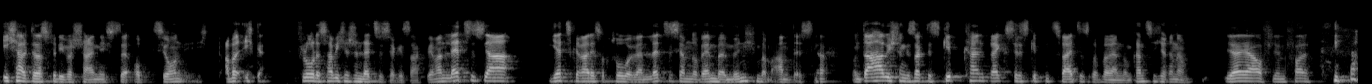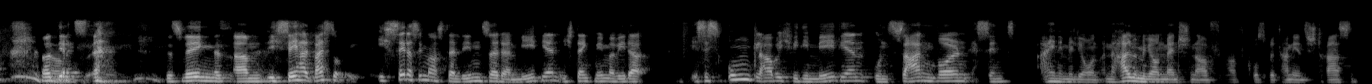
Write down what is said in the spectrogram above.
ich halte das für die wahrscheinlichste Option. Ich, aber ich, Flo, das habe ich ja schon letztes Jahr gesagt. Wir waren letztes Jahr, jetzt gerade ist Oktober, wir waren letztes Jahr im November in München beim Abendessen. Ja. Und da habe ich schon gesagt, es gibt kein Brexit, es gibt ein zweites Referendum. Kannst du dich erinnern? Ja, ja, auf jeden Fall. ja. Und ähm, jetzt, deswegen, ähm, ich sehe halt, weißt du, ich sehe das immer aus der Linse der Medien. Ich denke mir immer wieder, es ist unglaublich, wie die Medien uns sagen wollen, es sind eine Million, eine halbe Million Menschen auf, auf Großbritanniens Straßen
